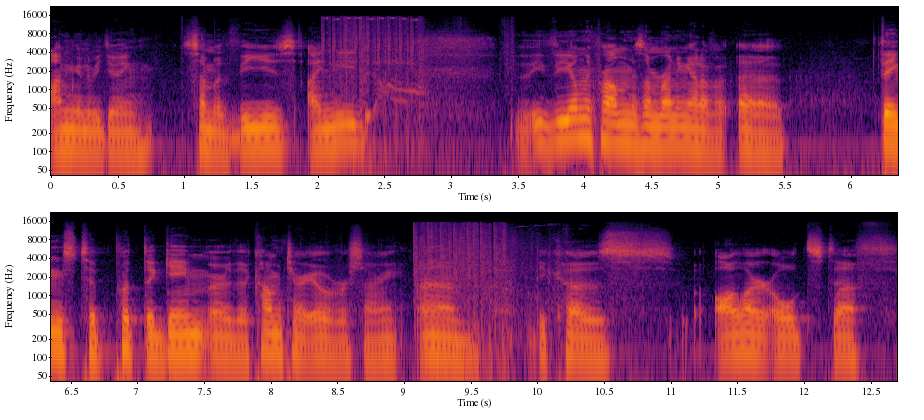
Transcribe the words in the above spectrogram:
I'm going to be doing some of these. I need... The, the only problem is I'm running out of uh, things to put the game or the commentary over, sorry. Um, because all our old stuff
